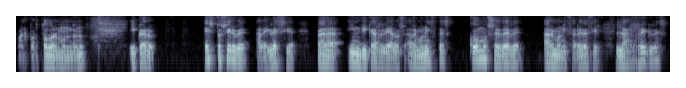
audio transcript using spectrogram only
bueno, por todo el mundo, ¿no? Y claro, esto sirve a la Iglesia para indicarle a los armonistas cómo se debe armonizar, es decir, las reglas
